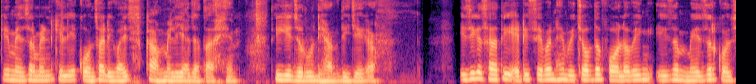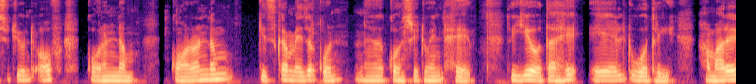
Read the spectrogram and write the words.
के मेज़रमेंट के लिए कौन सा डिवाइस काम में लिया जाता है। तो ये ज़रूर ध्यान दीजिएगा। इसी के साथ ही एटी सेवन है which of the following is a major constituent of corundum corundum किसका मेजर कौन कॉन्स्टिट्यूंट है? तो ये होता है A L two O three हमारे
